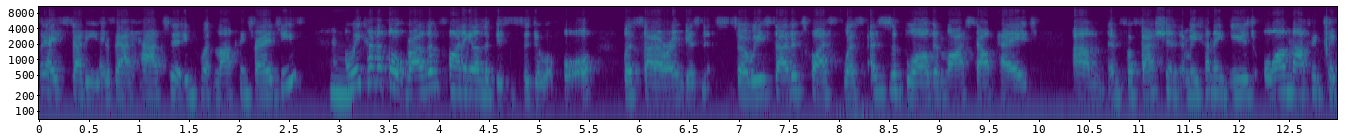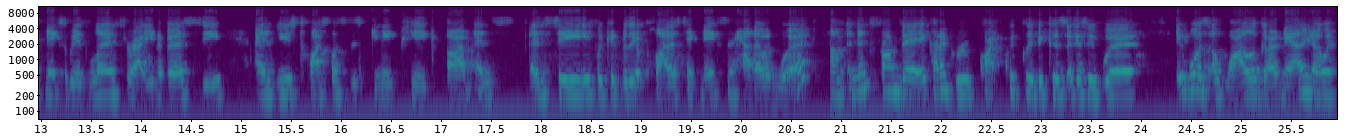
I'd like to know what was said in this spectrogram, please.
case studies about how to implement marketing strategies. Mm. And we kind of thought rather than finding another business to do it for, let's start our own business. So we started Twice Blessed as a blog and lifestyle page um, and for fashion. And we kind of used all our marketing techniques that we had learned throughout university and used Twice Blessed as this guinea pig um, and and see if we could really apply those techniques and how they would work. Um, and then from there, it kind of grew quite quickly because I guess we were, it was a while ago now, you know, when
